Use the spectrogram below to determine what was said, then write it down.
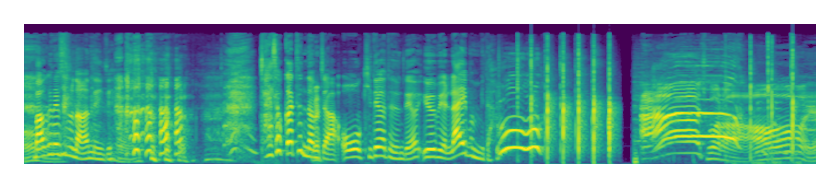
마그넷으로 나왔네 이제. 자석 같은 남자. 오 기대가 되는데요. 요요미의 라이브입니다. 아, 좋아라. 아, 예.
